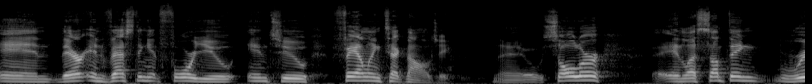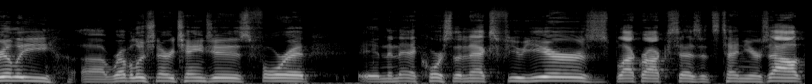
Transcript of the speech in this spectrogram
and they're investing it for you into failing technology. Uh, solar, unless something really uh, revolutionary changes for it in the course of the next few years, BlackRock says it's 10 years out.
